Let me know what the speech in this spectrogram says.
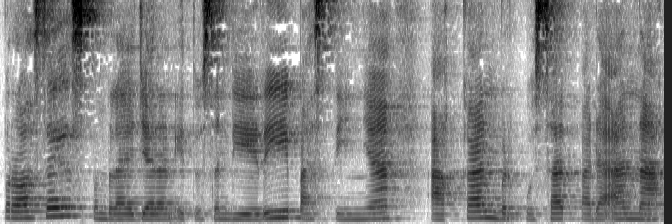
Proses pembelajaran itu sendiri pastinya akan berpusat pada anak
